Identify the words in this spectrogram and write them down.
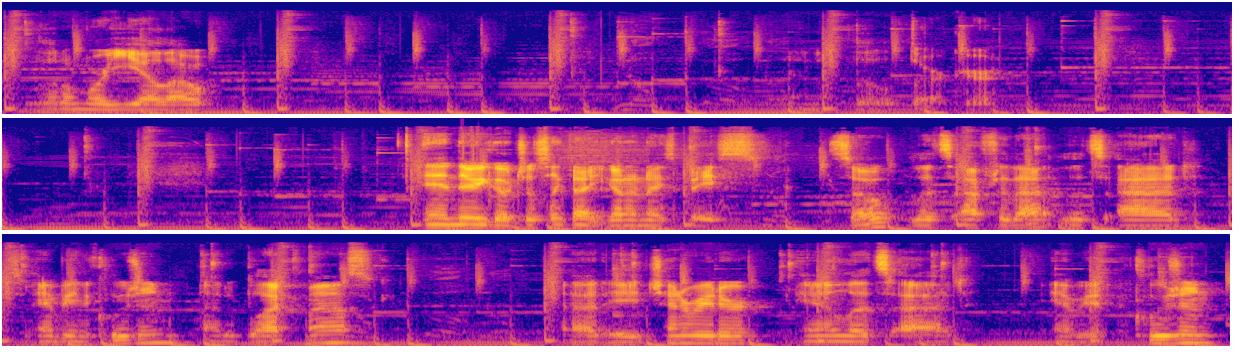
a little more yellow, and a little darker. And there you go, just like that, you got a nice base. So let's, after that, let's add some ambient occlusion, add a black mask, add a generator, and let's add ambient occlusion.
